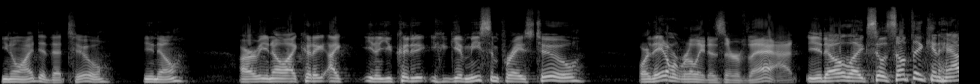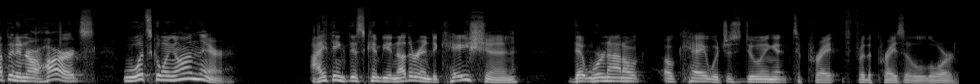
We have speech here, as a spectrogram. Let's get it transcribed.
you know, I did that too, you know? Or, you know, I could, I, you know, you could, you could give me some praise too, or they don't really deserve that, you know? Like, so something can happen in our hearts. What's going on there? I think this can be another indication that we're not okay with just doing it to pray for the praise of the Lord.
